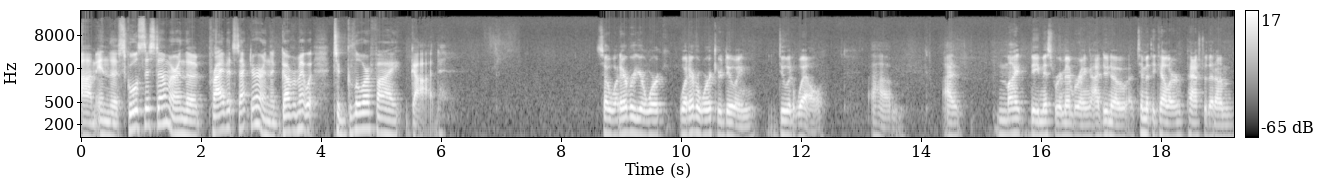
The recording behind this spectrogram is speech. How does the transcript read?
um, in the school system or in the private sector or in the government, to glorify God? So, whatever your work, whatever work you're doing, do it well. Um, I might be misremembering. I do know uh, Timothy Keller, pastor that I'm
